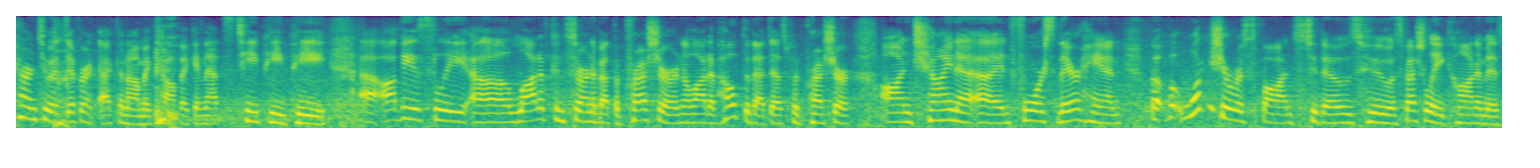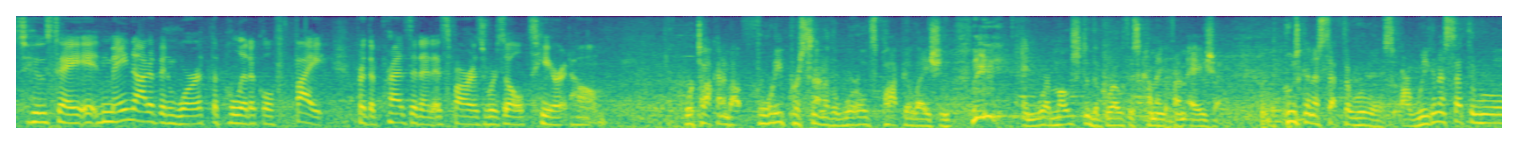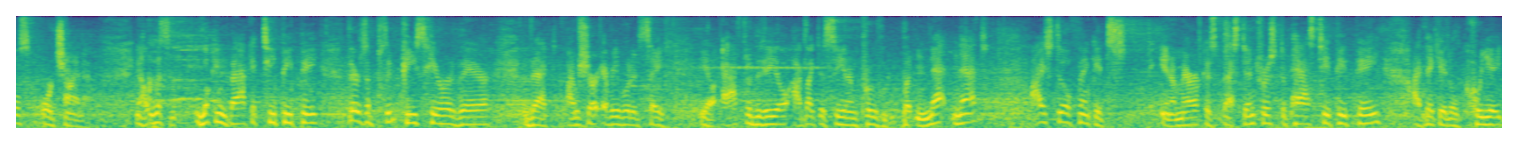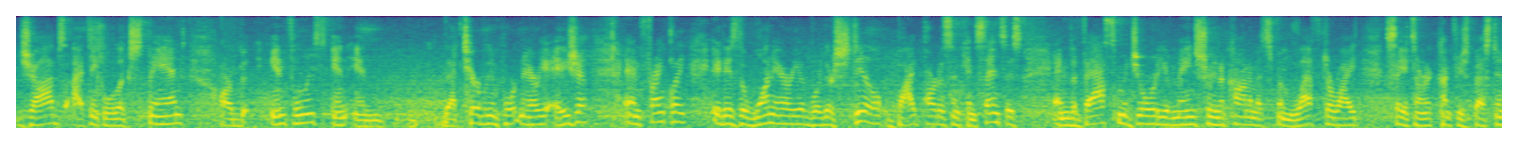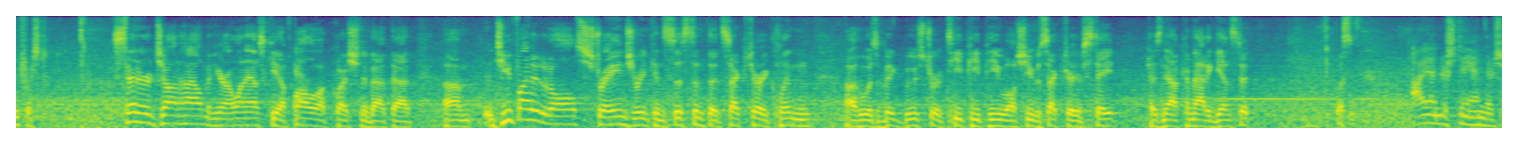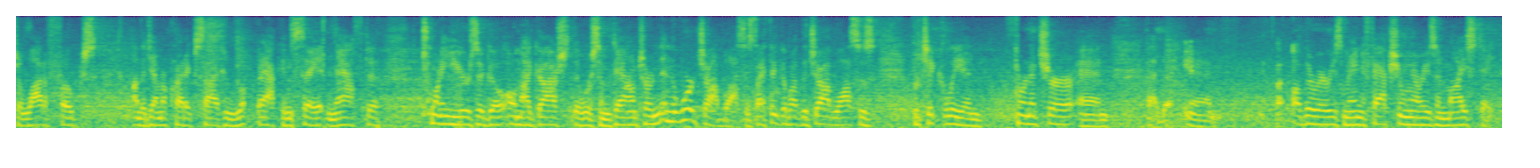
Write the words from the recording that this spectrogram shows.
turn to a different economic topic, and that's TPP. Uh, obviously, a lot of concern about the pressure and a lot of hope that that does put pressure on China uh, and force their hand. But, but what is your response to those who, especially economists, who say it may not have been worth the political fight for the president as far as results here at home? We're talking about 40% of the world's population and where most of the growth is coming from Asia. Who's going to set the rules? Are we going to set the rules or China? Now, listen, looking back at TPP, there's a piece here or there that I'm sure everybody would say, you know, after the deal, I'd like to see an improvement. But net, net, I still think it's in America's best interest to pass TPP. I think it'll create jobs. I think it will expand our influence in, in that terribly important area, Asia. And frankly, it is the one area where there's still bipartisan consensus, and the vast majority of mainstream economists from left to right say it's in our country's best interest. Senator John Heilemann here. I want to ask you a follow-up question about that. Um, do you find it at all strange or inconsistent that Secretary Clinton, uh, who was a big booster of TPP while she was Secretary of State, has now come out against it? Listen, I understand there's a lot of folks on the Democratic side who look back and say at NAFTA 20 years ago, oh my gosh, there were some downturn. And the word job losses. I think about the job losses, particularly in furniture and, uh, and other areas, manufacturing areas in my state.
